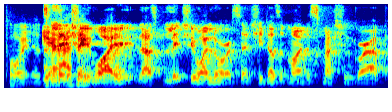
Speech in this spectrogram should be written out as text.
point. Of That's Yeah, I literally why. That's literally why Laura said she doesn't mind a smash and grab.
